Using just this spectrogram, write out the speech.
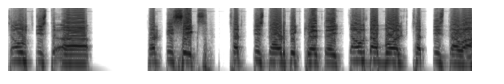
चौतीस थर्टी सिक्स छत्तीस धावरती खेळतोय. चौदा बॉल छत्तीस धावा.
